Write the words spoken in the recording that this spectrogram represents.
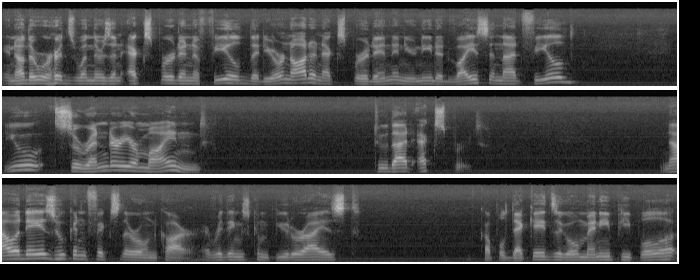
In other words, when there's an expert in a field that you're not an expert in and you need advice in that field, you surrender your mind to that expert. Nowadays, who can fix their own car? Everything's computerized. A couple decades ago, many people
